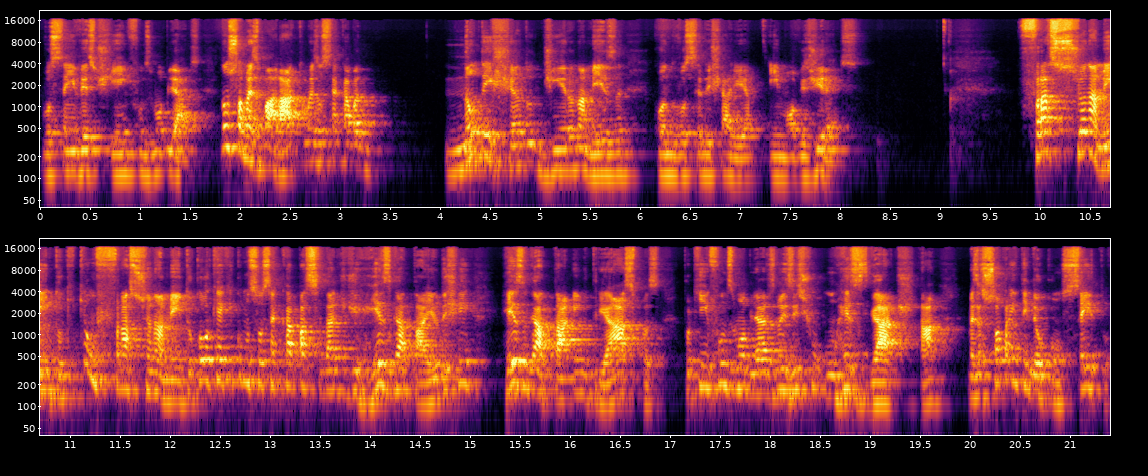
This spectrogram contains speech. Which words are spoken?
você investir em fundos imobiliários. Não só mais barato, mas você acaba não deixando dinheiro na mesa quando você deixaria em imóveis diretos. Fracionamento. O que é um fracionamento? Eu coloquei aqui como se fosse a capacidade de resgatar. E eu deixei resgatar entre aspas, porque em fundos imobiliários não existe um resgate, tá? Mas é só para entender o conceito,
